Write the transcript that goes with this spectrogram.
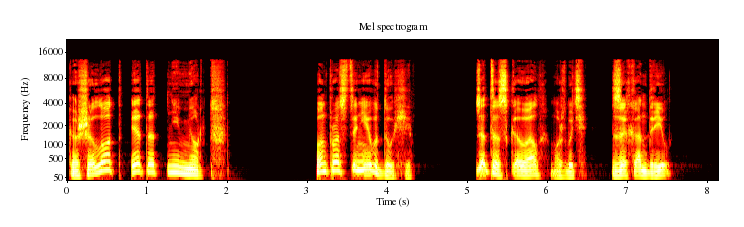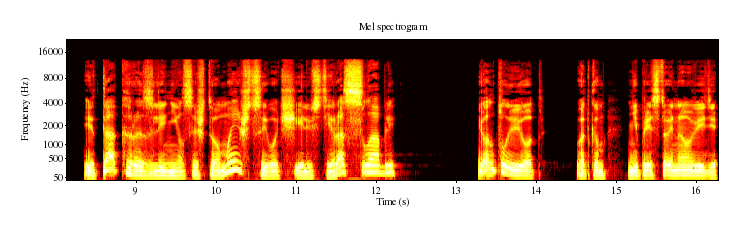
Кошелот этот не мертв. Он просто не в духе. Затасковал, может быть, захандрил. И так разленился, что мышцы его челюсти расслабли, и он плывет в этом непристойном виде,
